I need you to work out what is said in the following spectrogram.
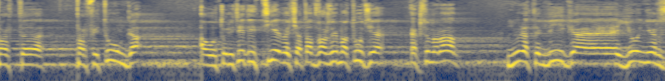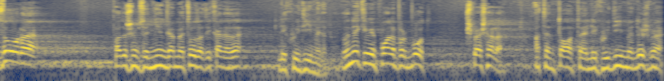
për të përfitu nga autoriteti i tjerëve që ata të vazhdojnë ma tutje e kështu me radhë, mënyra të liga e jonjerëzore padyshim se një nga metodat i kanë edhe likuidimin. Dhe ne kemi pa nëpër botë, shpesh herë, atentate, likuidime të ndryshme,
